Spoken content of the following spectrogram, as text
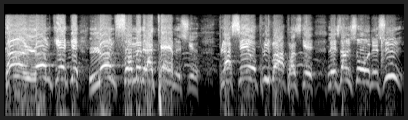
Quand l'homme qui était l'homme formé de la terre, monsieur, placé au plus bas, parce que les anges sont au-dessus,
